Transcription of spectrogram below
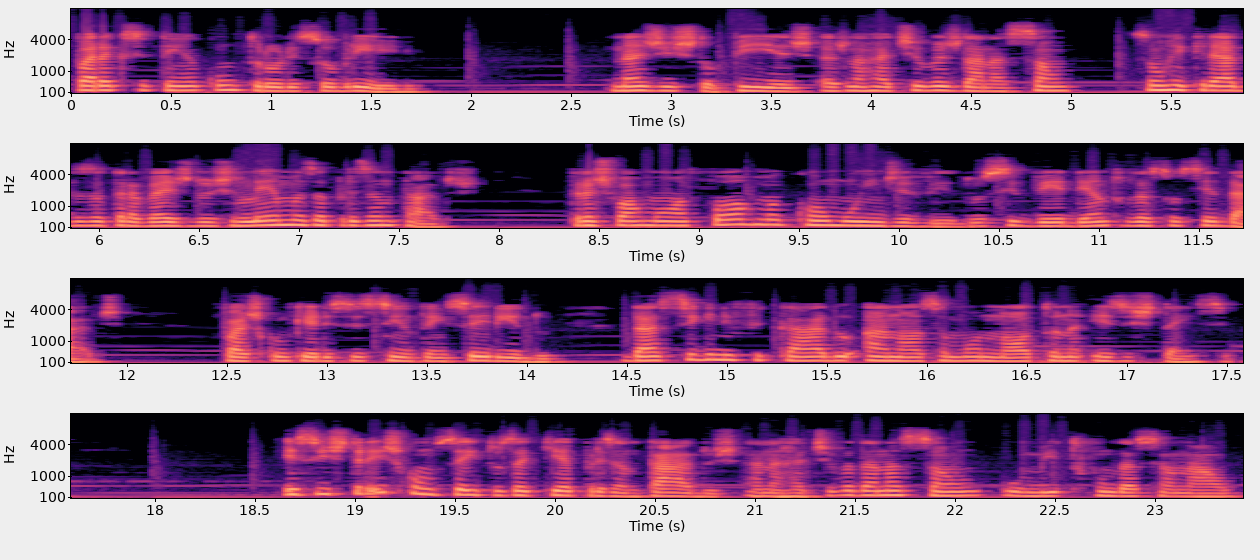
para que se tenha controle sobre ele. Nas distopias, as narrativas da nação são recriadas através dos lemas apresentados. Transformam a forma como o indivíduo se vê dentro da sociedade, faz com que ele se sinta inserido, dá significado à nossa monótona existência. Esses três conceitos aqui apresentados, a narrativa da nação, o mito fundacional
